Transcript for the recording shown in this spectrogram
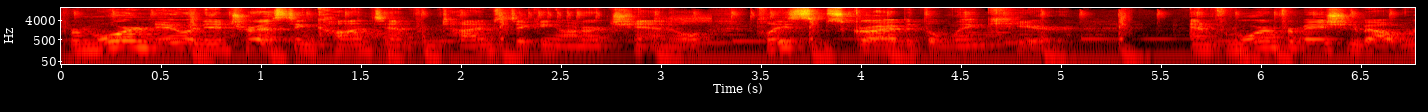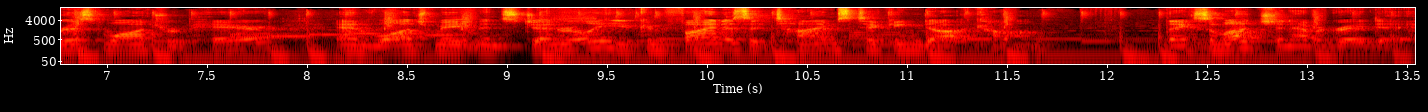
For more new and interesting content from Time Sticking on our channel, please subscribe at the link here. And for more information about wristwatch repair and watch maintenance generally, you can find us at timesticking.com. Thanks so much and have a great day.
